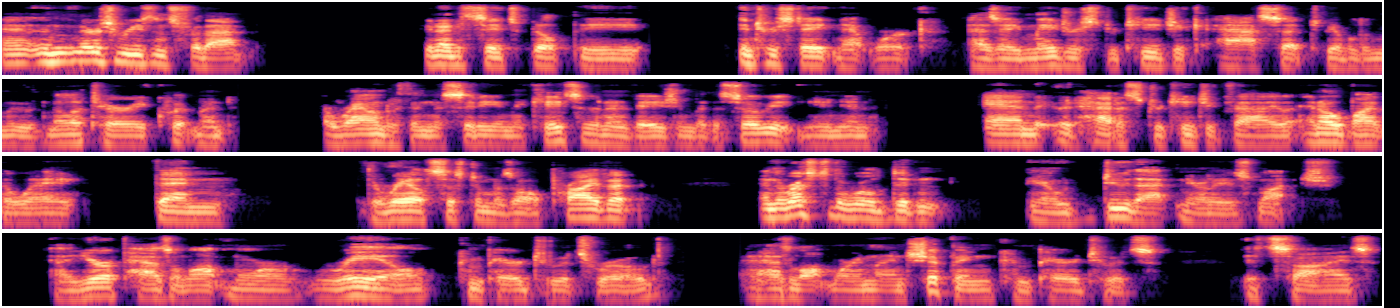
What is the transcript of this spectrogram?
And, and there's reasons for that. The United States built the interstate network as a major strategic asset to be able to move military equipment around within the city in the case of an invasion by the Soviet Union. And it had a strategic value. And oh, by the way, then the rail system was all private and the rest of the world didn't, you know, do that nearly as much. Uh, Europe has a lot more rail compared to its road and has a lot more inland shipping compared to its, its size.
